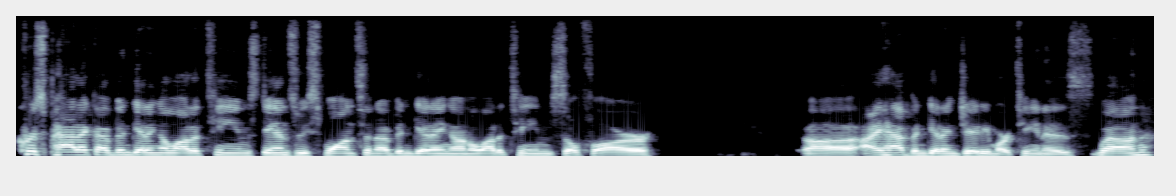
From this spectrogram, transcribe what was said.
Chris Paddack, I've been getting a lot of teams. Dansby Swanson, I've been getting on a lot of teams so far. Uh, I have been getting JD Martinez. Well,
